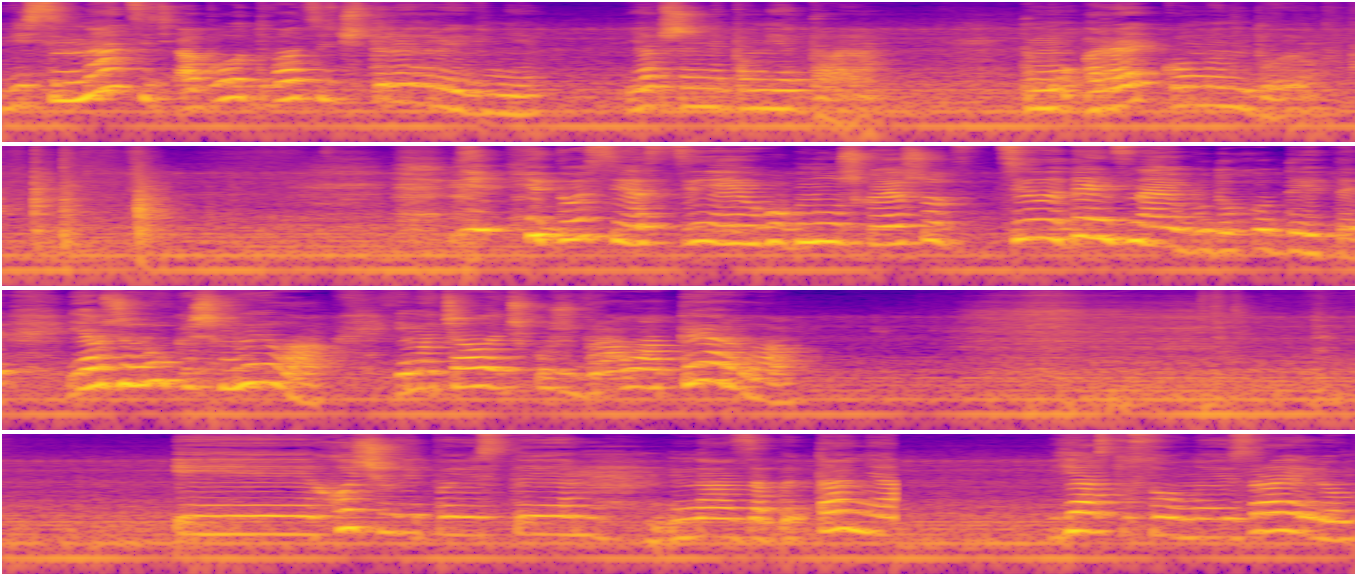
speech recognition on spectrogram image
18 або 24 гривні. Я вже не пам'ятаю. Тому рекомендую. І досі я з цією губнушкою, я що цілий день з нею буду ходити. Я вже руки шмила і мочалочку ж брала, терла. І хочу відповісти на запитання. Я стосовно Ізраїлю,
